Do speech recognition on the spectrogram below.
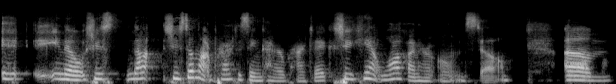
it, you know she's not she's still not practicing chiropractic. She can't walk on her own still. Um,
